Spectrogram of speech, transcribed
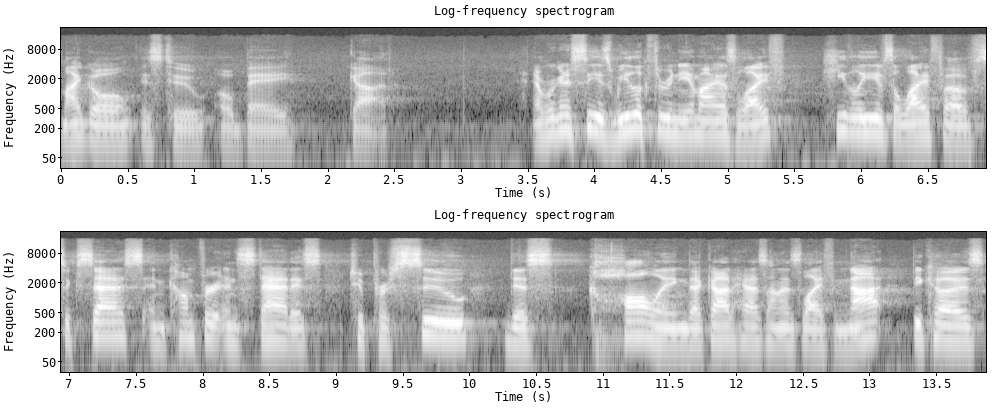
My goal is to obey God. And we're going to see as we look through Nehemiah's life, he leaves a life of success and comfort and status to pursue this calling that God has on his life, not because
